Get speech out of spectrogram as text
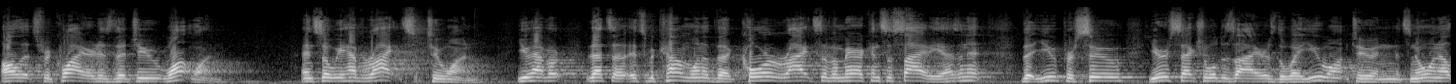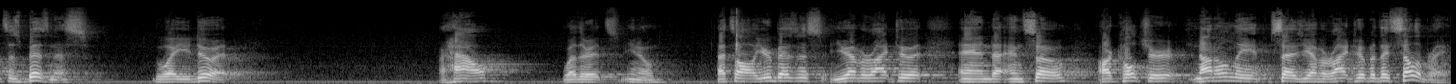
All that's required is that you want one. And so we have rights to one. You have a, that's a, it's become one of the core rights of American society, hasn't it? That you pursue your sexual desires the way you want to, and it's no one else's business the way you do it or how, whether it's, you know, that's all your business. You have a right to it. And, uh, and so our culture not only says you have a right to it, but they celebrate.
